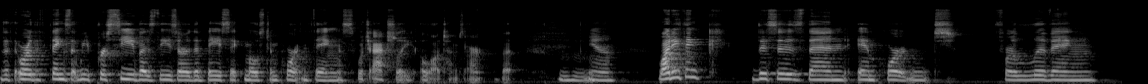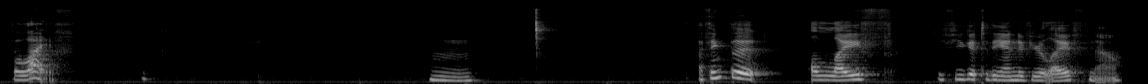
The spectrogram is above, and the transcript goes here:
The, or the things that we perceive as these are the basic most important things which actually a lot of times aren't but mm-hmm. yeah why do you think this is then important for living the life hmm I think that a life, if you get to the end of your life now,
